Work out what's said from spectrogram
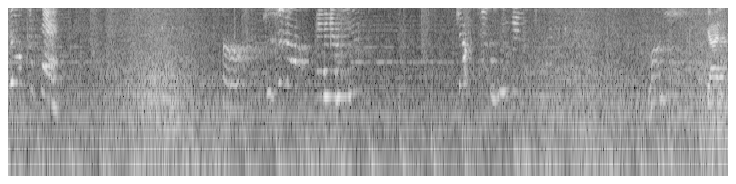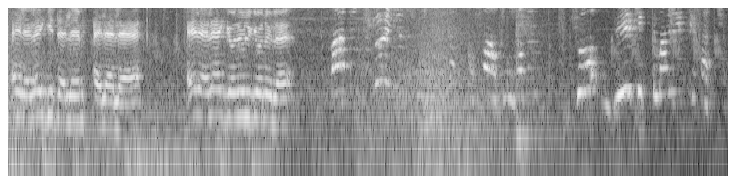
Şurada sen. Tutun o elemanı. Çok hızlı. Gel el ele gidelim el ele. El ele gönül gönüle. Bak şöyle diyorsun. Kafa at o zaman. Şu büyük ihtimalle çıkartacak.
